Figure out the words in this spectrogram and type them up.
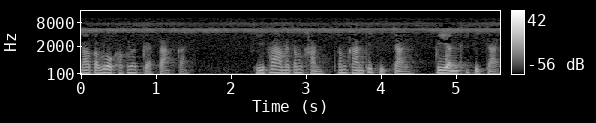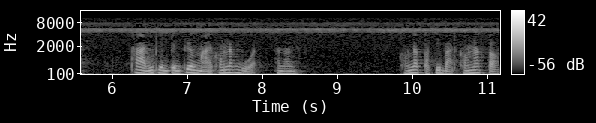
เรากับโลกเขาก็ไม่แตกต่างกัน สีผ้าไม่สำคัญสำคัญที่จิตใจ เปลี่ยนที่จิตใจ ผ้านี้เพียงเป็นเครื่องหมายของนักบวชเท่านั้น ของนักปฏิบัติของนักต่อ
